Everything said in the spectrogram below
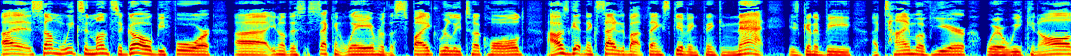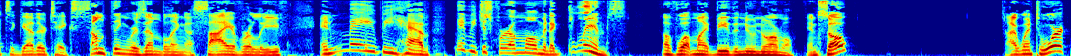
uh, some weeks and months ago, before uh, you know this second wave or the spike really took hold, I was getting excited about Thanksgiving, thinking that is going to be a time of year where we can all together take something resembling a sigh of relief and maybe have, maybe just for a moment, a glimpse of what might be the new normal. And so, I went to work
